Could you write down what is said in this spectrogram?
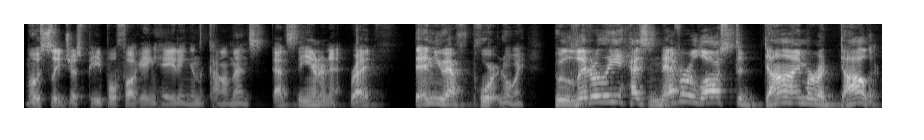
mostly just people fucking hating in the comments. That's the internet, right? Then you have Portnoy, who literally has never lost a dime or a dollar.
